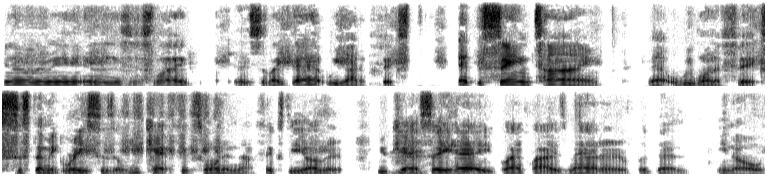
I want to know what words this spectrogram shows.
You know what I mean? And it's just like, it's just like that. We got to fix at the same time that we want to fix systemic racism. You can't fix one and not fix the other. You can't mm-hmm. say, hey, Black Lives Matter, but then, you know,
